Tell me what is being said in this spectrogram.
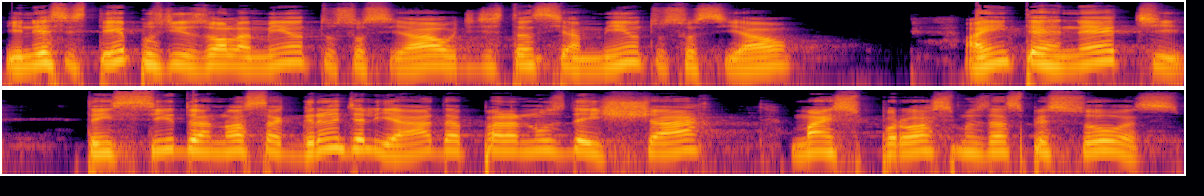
E nesses tempos de isolamento social, de distanciamento social, a internet tem sido a nossa grande aliada para nos deixar mais próximos das pessoas.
